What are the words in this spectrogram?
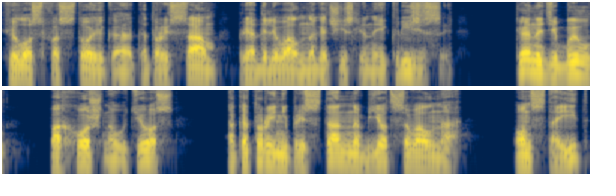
философа-стоика, который сам преодолевал многочисленные кризисы, Кеннеди был похож на утес, о который непрестанно бьется волна. Он стоит,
